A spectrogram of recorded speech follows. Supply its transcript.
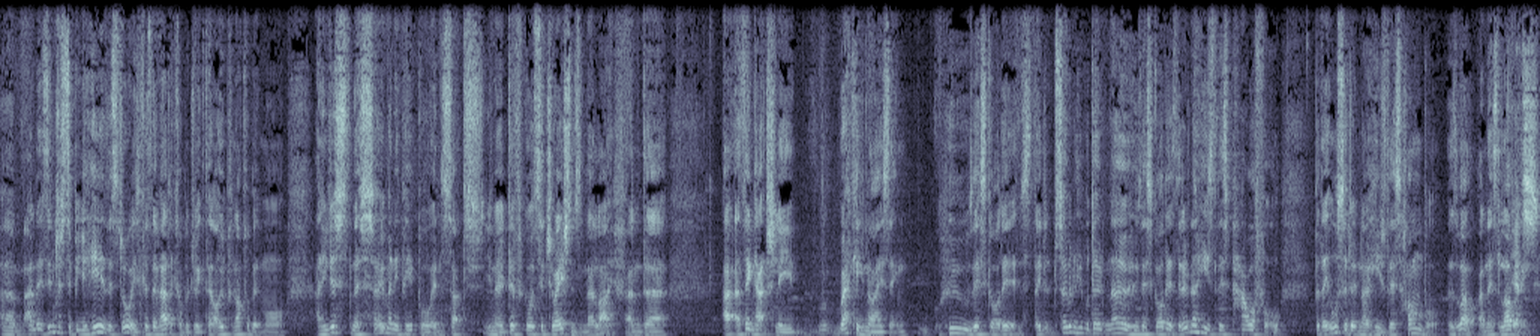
um, and it's interesting. But you hear the stories because they've had a couple of drinks. They open up a bit more, and you just there's so many people in such you know difficult situations in their life, and uh, I, I think actually recognizing who this God is. They so many people don't know who this God is. They don't know He's this powerful, but they also don't know He's this humble as well and this loving Yes.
